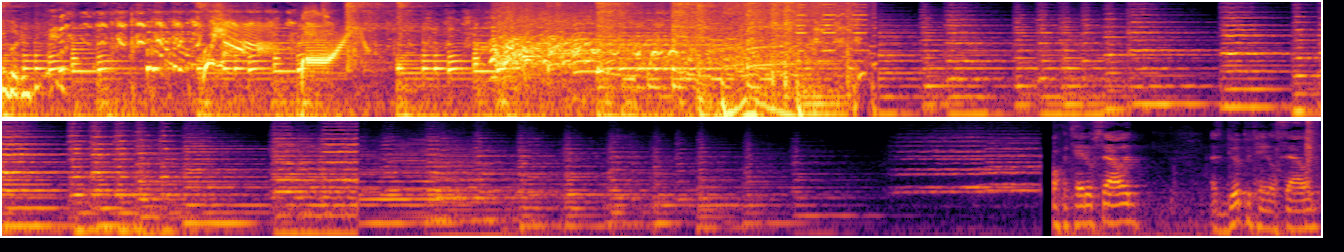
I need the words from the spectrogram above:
Potato salad. That's good potato salad.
